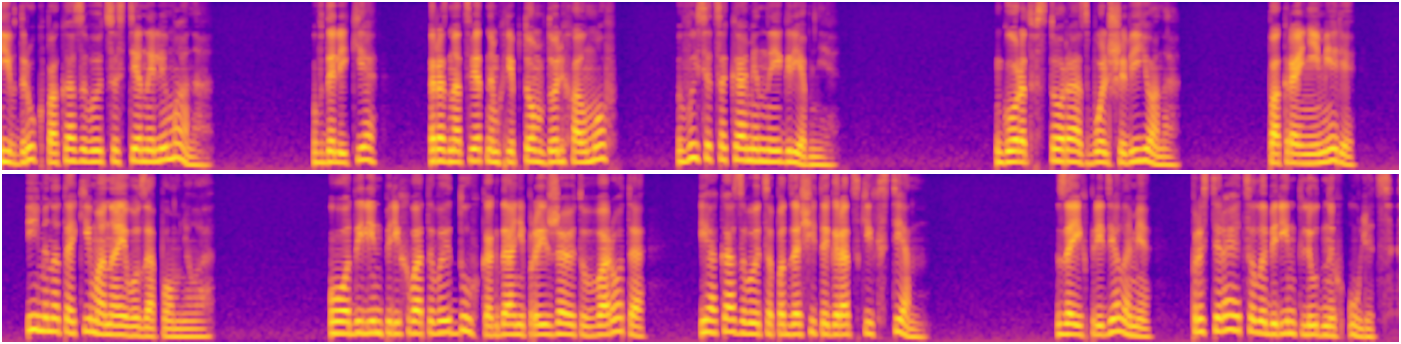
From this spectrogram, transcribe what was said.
И вдруг показываются стены лимана. Вдалеке, разноцветным хребтом вдоль холмов, высятся каменные гребни. Город в сто раз больше Виона. По крайней мере, именно таким она его запомнила. У Аделин перехватывает дух, когда они проезжают в ворота и оказываются под защитой городских стен. За их пределами простирается лабиринт людных улиц.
